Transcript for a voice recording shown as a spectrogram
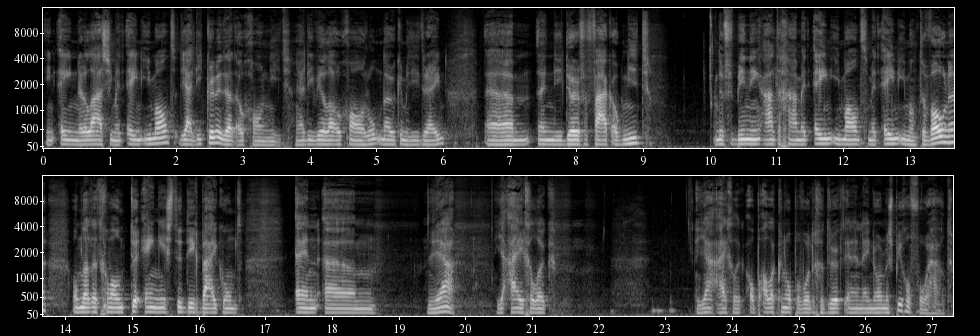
in één relatie met één iemand, ja, die kunnen dat ook gewoon niet. Ja, die willen ook gewoon rondneuken met iedereen. Ehm, en die durven vaak ook niet de verbinding aan te gaan met één iemand, met één iemand te wonen, omdat het gewoon te eng is, te dichtbij komt. En ehm, ja, je eigenlijk, ja, eigenlijk op alle knoppen worden gedrukt en een enorme spiegel voorhoudt.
